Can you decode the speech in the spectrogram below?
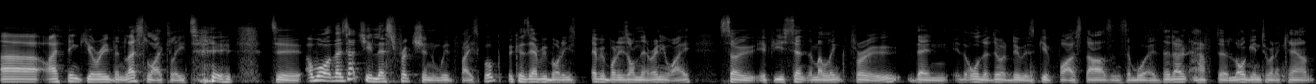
Uh, I think you're even less likely to to. oh, Well, there's actually less friction with Facebook because everybody's everybody's on there anyway. So if you sent them a link through, then all they're going to do is give five stars and some words. They don't have to log into an account.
